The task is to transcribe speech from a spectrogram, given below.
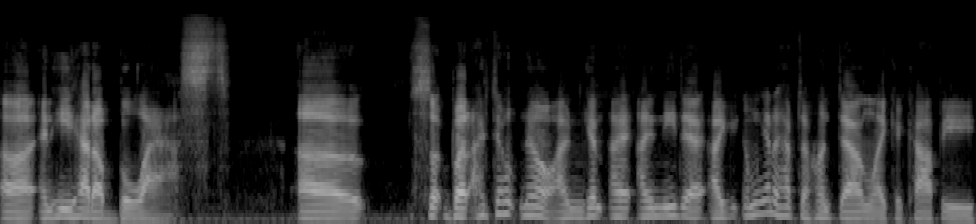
uh, and he had a blast. Uh, so, but I don't know. I'm gonna. I, I need to. I, I'm gonna have to hunt down like a copy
